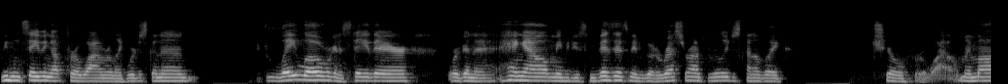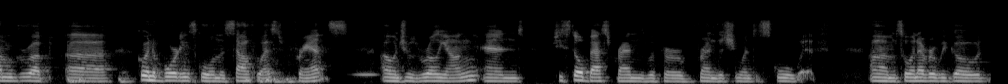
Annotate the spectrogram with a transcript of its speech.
we've been saving up for a while we're like we're just gonna lay low we're gonna stay there we're gonna hang out maybe do some visits maybe go to restaurants really just kind of like chill for a while my mom grew up uh, going to boarding school in the southwest of france uh, when she was real young and she's still best friends with her friends that she went to school with. Um, so whenever we go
